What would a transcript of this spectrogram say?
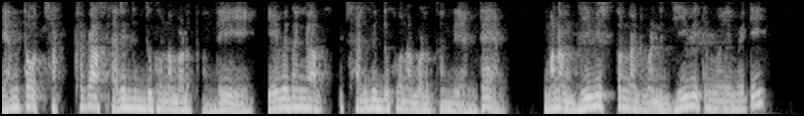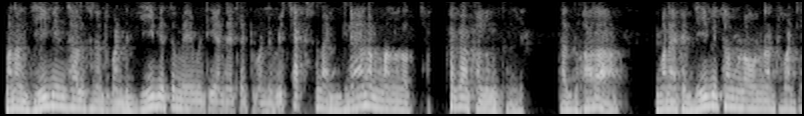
ఎంతో చక్కగా సరిదిద్దుకొనబడుతుంది. ఏ విధంగా సరిదిద్దుకొనబడుతుంది అంటే మనం జీవిస్తున్నటువంటి జీవితం ఏమిటి? మనం జీవించాల్సినటువంటి జీవితం ఏమిటి అనేటటువంటి విచక్షణ జ్ఞానం మనలో చక్కగా కలుగుతుంది. తద్వారా మన యొక్క జీవితంలో ఉన్నటువంటి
